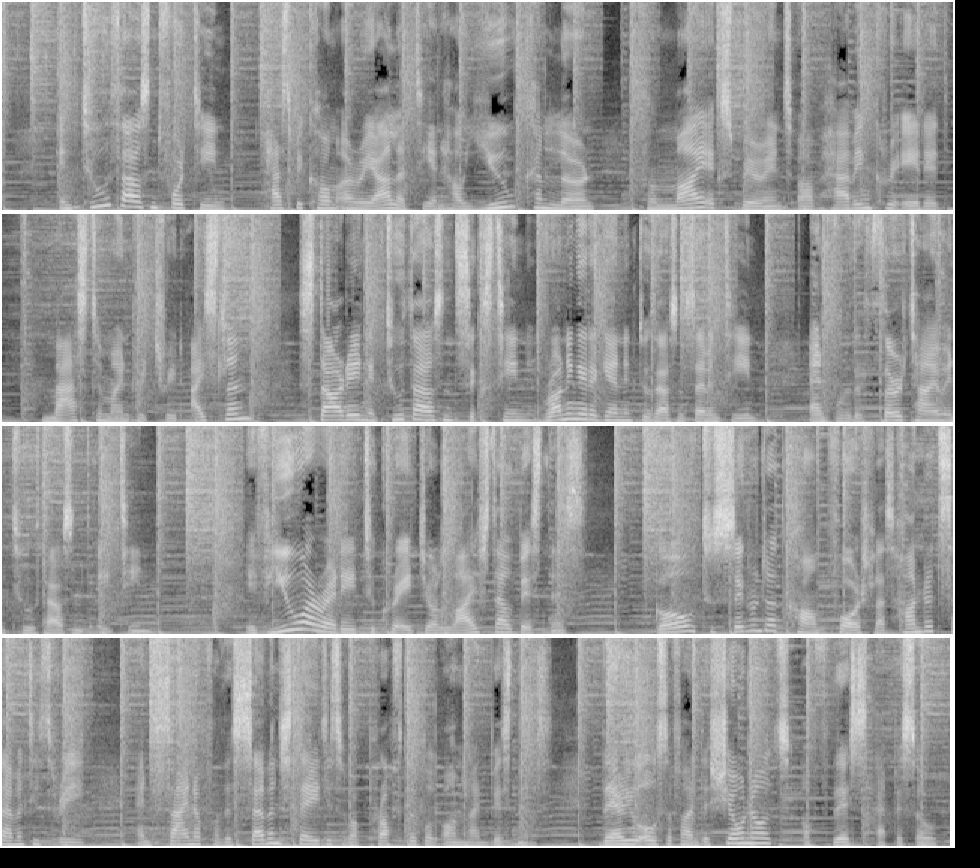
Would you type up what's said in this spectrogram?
in 2014 has become a reality and how you can learn from my experience of having created Mastermind Retreat Iceland, starting in 2016, running it again in 2017, and for the third time in 2018. If you are ready to create your lifestyle business, go to sigrun.com forward slash 173 and sign up for the seven stages of a profitable online business. There you'll also find the show notes of this episode.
